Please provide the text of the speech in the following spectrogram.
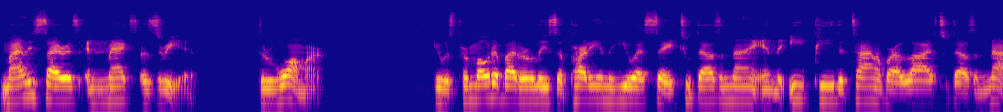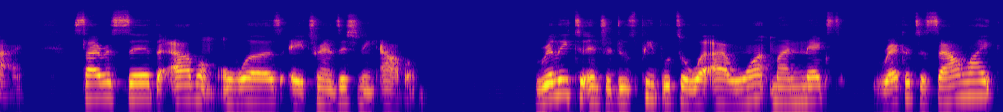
Miley Cyrus and Max Azria, through Walmart. It was promoted by the release of Party in the USA 2009 and the EP The Time of Our Lives 2009. Cyrus said the album was a transitioning album, really to introduce people to what I want my next record to sound like,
